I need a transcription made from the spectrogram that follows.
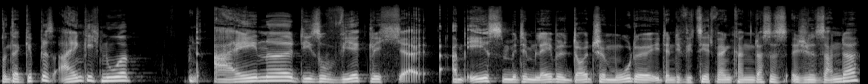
Und da gibt es eigentlich nur eine, die so wirklich äh, am ehesten mit dem Label deutsche Mode identifiziert werden kann. Das ist Jill Sander,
